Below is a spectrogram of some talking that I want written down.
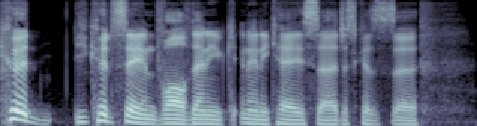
could he could stay involved any in any case, uh, just because.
